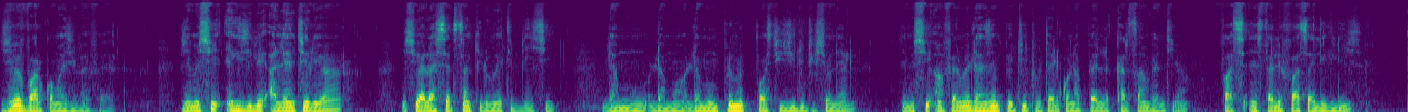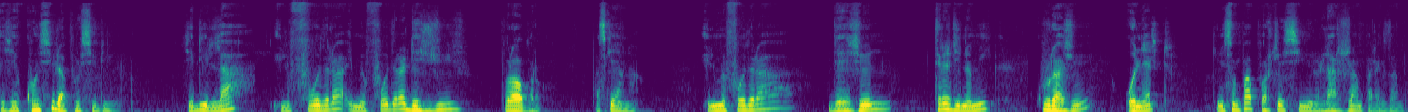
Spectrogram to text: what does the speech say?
je vais voir comment je vais faire. Je me suis exilé à l'intérieur, je suis à la 700 km d'ici, dans mon, premier poste juridictionnel. Je me suis enfermé dans un petit hôtel qu'on appelle 421, face, installé face à l'église, et j'ai conçu la procédure. J'ai dit là, il me faudra des juges propres, parce qu'il y en a. Il me faudra des jeunes très dynamiques, courageux, honnêtes, qui ne sont pas portés sur l'argent, par exemple.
